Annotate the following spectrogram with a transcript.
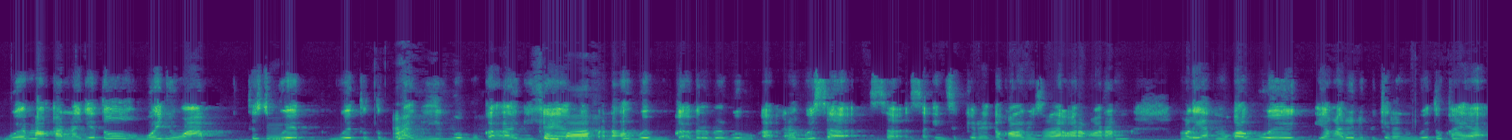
gue makan aja tuh gue nyuap terus gue gue tutup lagi gue buka lagi. Kayak Sumpah. gak pernah gue buka bener-bener gue buka. Karena gue se, se, se insecure itu kalau misalnya orang-orang ngelihat muka gue yang ada di pikiran gue tuh kayak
